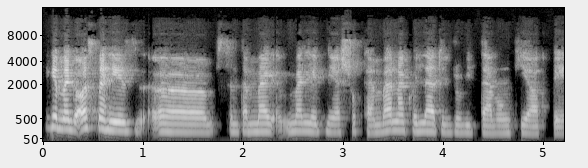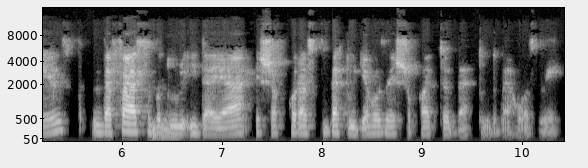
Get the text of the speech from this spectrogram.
Igen, meg azt nehéz uh, szerintem meg, meglépnie sok embernek, hogy lehet, hogy rövid távon kiad pénzt, de felszabadul uh-huh. ideje, és akkor azt be tudja hozni, és sokkal többet tud behozni.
